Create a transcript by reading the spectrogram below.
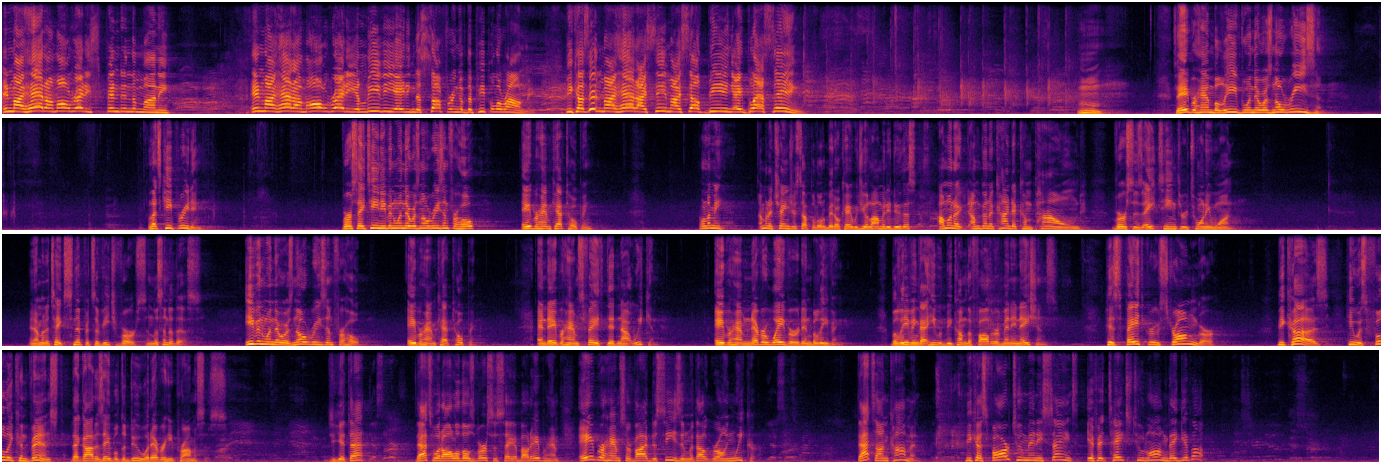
In my head, I'm already spending the money. In my head, I'm already alleviating the suffering of the people around me. Because in my head, I see myself being a blessing. Mm. So Abraham believed when there was no reason. Let's keep reading. Verse 18 even when there was no reason for hope, Abraham kept hoping. Well, let me, I'm going to change this up a little bit, okay? Would you allow me to do this? Yes, I'm going to, I'm going to kind of compound verses 18 through 21. And I'm going to take snippets of each verse and listen to this. Even when there was no reason for hope, Abraham kept hoping, and Abraham's faith did not weaken. Abraham never wavered in believing, believing that he would become the father of many nations. His faith grew stronger because he was fully convinced that God is able to do whatever he promises. Did you get that? Yes, sir. That's what all of those verses say about Abraham. Abraham survived a season without growing weaker. Yes, sir. That's uncommon because far too many saints, if it takes too long, they give up.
